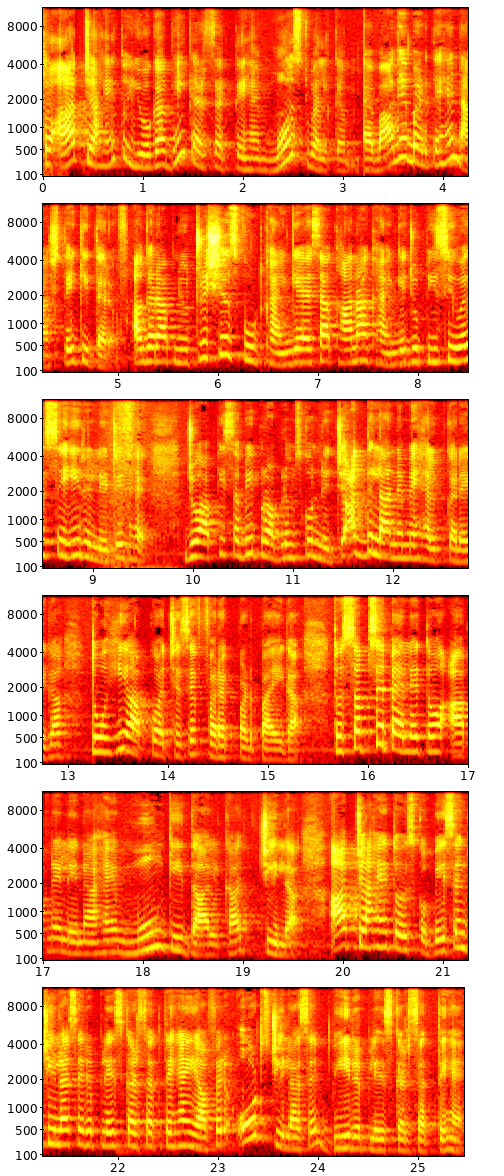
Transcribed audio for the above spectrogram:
तो आप चाहें तो योगा भी कर सकते हैं। मोस्ट वेलकम अब आगे बढ़ते हैं नाश्ते की तरफ़। अगर आप न्यूट्रिशियस फ़ूड खाएँगे, ऐसा खाना खाएँगे जो पीसीओएस से ही रिलेटेड है, जो आपकी सभी प्रॉब्लम्स को निजात दिलाने में हेल्प करेगा तो ही आपको अच्छे से फ़र्क पड़ पाएगा। तो सबसे पहले तो आपने लेना है मूंग की दाल का चीला। आप चाहें तो इसको बेसन बेसन चीला से रिप्लेस कर सकते हैं या फिर ओट्स चीला से भी रिप्लेस कर सकते हैं।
